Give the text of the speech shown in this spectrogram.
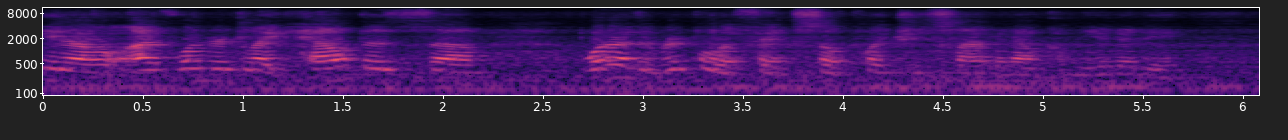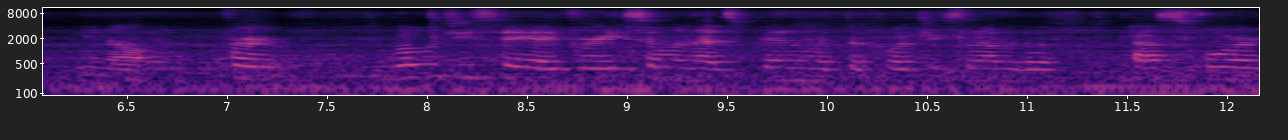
you know, I've wondered like how does, um, what are the ripple effects of poetry slam in our community? You know. For what would you say, Avery? Someone that's been with the poetry slam the past four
